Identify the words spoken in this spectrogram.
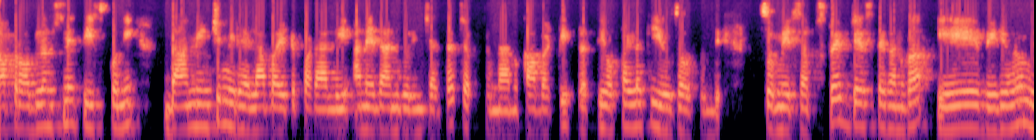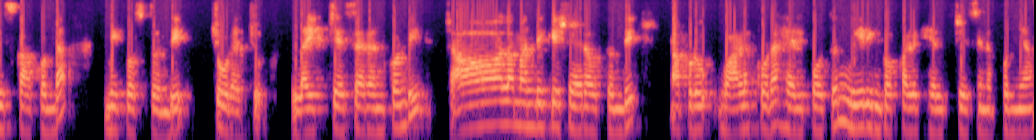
ఆ ప్రాబ్లమ్స్ని తీసుకొని దాని నుంచి మీరు ఎలా బయటపడాలి అనే దాని గురించి అంతా చెప్తున్నాను. కాబట్టి ప్రతి ఒక్కళ్ళకి యూజ్ అవుతుంది. సో మీరు సబ్స్క్రైబ్ చేస్తే కనుక ఏ వీడియోను మిస్ కాకుండా మీకు వస్తుంది. చూడొచ్చు. లైక్ చేశారనుకోండి చాలా మందికి షేర్ అవుతుంది. అప్పుడు వాళ్ళకు కూడా హెల్ప్ అవుతుంది. మీరు ఇంకొకళ్ళకి హెల్ప్ చేసిన పుణ్యం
